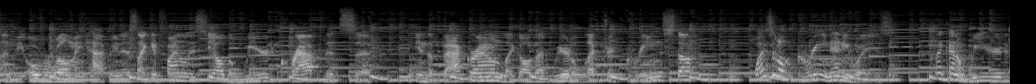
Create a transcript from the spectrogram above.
of the overwhelming happiness. I can finally see all the weird crap that's uh, in the background, like all that weird electric green stuff. Why is it all green anyways? Isn't that kind of weird?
